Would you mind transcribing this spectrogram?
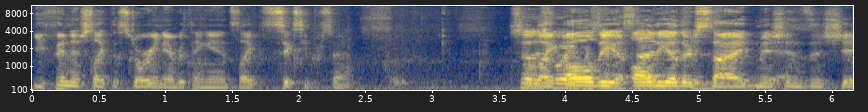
you finish like the story and everything, and it's like 60%. So, there's like all the all side the other missions. side missions and shit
